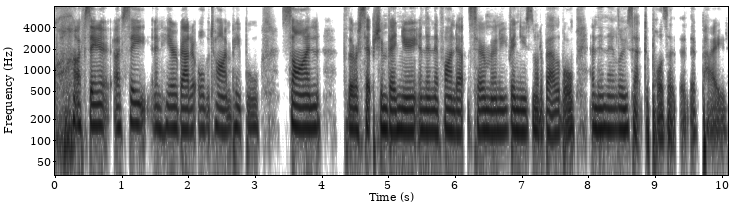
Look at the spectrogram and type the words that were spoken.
I've seen it, I see and hear about it all the time. People sign for the reception venue and then they find out the ceremony venue is not available and then they lose that deposit that they've paid.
